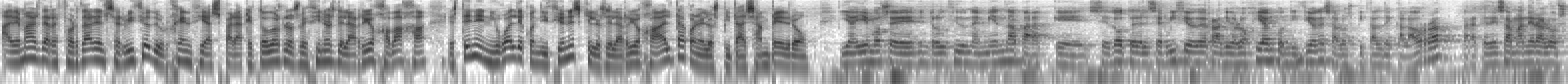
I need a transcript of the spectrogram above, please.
además de reforzar el servicio de urgencias para que todos los vecinos de La Rioja Baja estén en igual de condiciones que los de La Rioja Alta con el Hospital San Pedro. Y ahí hemos eh, introducido una enmienda para que se dote del servicio de radiología en condiciones al Hospital de Calahorra, para que de esa manera los,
